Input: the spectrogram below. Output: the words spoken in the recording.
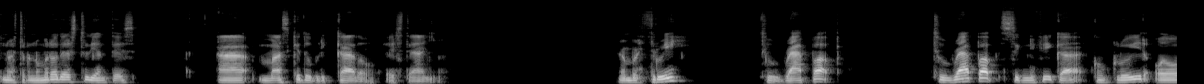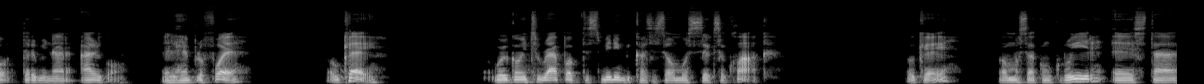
nuestro número de estudiantes ha más que duplicado este año. Number three, to wrap up. To wrap up significa concluir o terminar algo. El ejemplo fue, okay, we're going to wrap up this meeting because it's almost six o'clock. Okay, vamos a concluir esta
